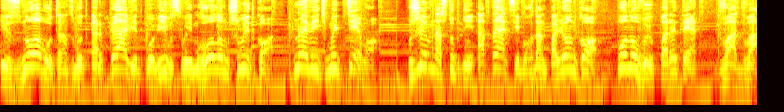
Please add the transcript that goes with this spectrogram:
І знову Трансбут РК відповів своїм голом швидко, навіть миттєво. Вже в наступній атаці Богдан Пальонко поновив паритет 2-2.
